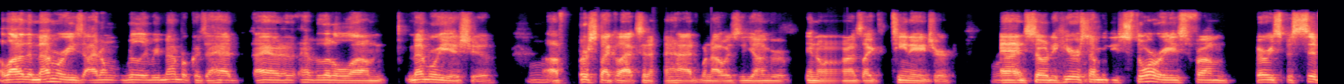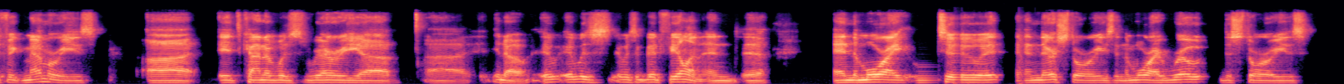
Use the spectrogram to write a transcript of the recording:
a lot of the memories I don't really remember because I had I had have a little um, memory issue. Uh, first cycle accident I had when I was a younger, you know, when I was like a teenager, right. and so to hear some of these stories from very specific memories, uh, it kind of was very uh, uh, you know, it, it, was it was a good feeling, and uh, and the more I to it and their stories, and the more I wrote the stories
